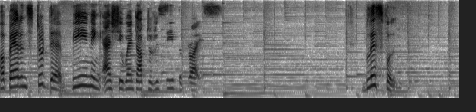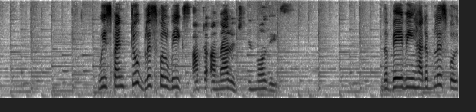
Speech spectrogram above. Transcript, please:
Her parents stood there beaming as she went up to receive the prize. Blissful. We spent two blissful weeks after our marriage in Maldives. The baby had a blissful,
